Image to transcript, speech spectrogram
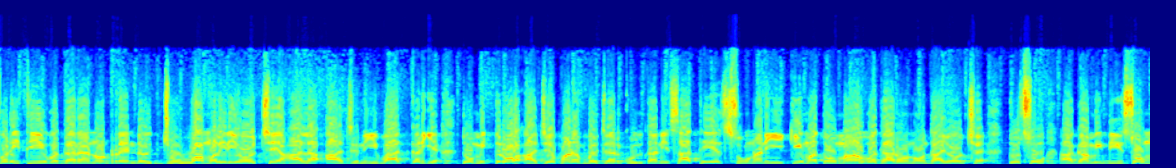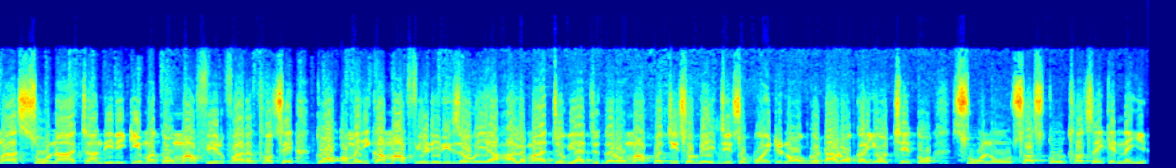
ફરીથી વધારાનો ટ્રેન્ડ જોવા મળી રહ્યો છે. હાલ આજની વાત કરીએ, તો મિત્રો આજે પણ બજાર ખુલતાની સાથે સોનાની કિંમતોમાં વધારો નોંધાયો છે. તો શું આગામી દિવસોમાં સોના ચાંદીની કિંમતોમાં ફેરફાર થશે? તો અમેરિકામાં ફેડ રિઝર્વે હાલમાં જ વ્યાજદરોમાં પચીસો બેજીસો પોઈન્ટનો ઘટાડો કર્યો છે. તો સોનું સસ્તું થશે કે નહીં?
